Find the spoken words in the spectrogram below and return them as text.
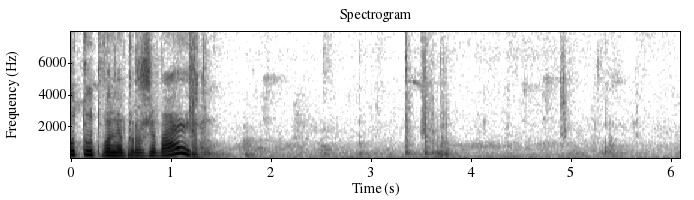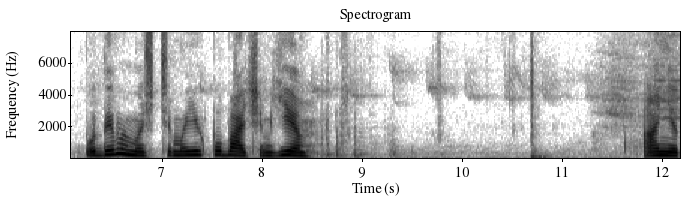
Отут вони проживають. Подивимось, чи ми їх побачимо. Є. А, ні.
